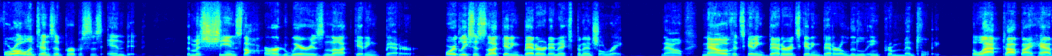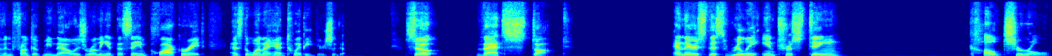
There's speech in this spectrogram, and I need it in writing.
for all intents and purposes, ended. The machines, the hardware is not getting better, or at least it's not getting better at an exponential rate. Now, now if it's getting better, it's getting better a little incrementally. The laptop I have in front of me now is running at the same clock rate as the one I had 20 years ago. So that stopped. And there's this really interesting cultural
